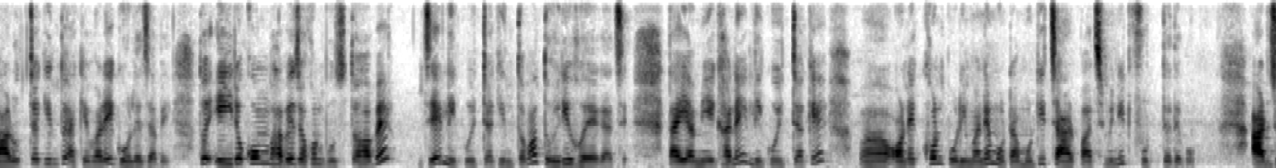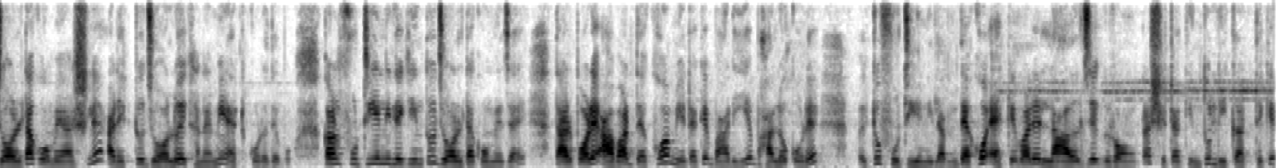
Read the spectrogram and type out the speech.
বারুদটা কিন্তু একেবারেই গলে যাবে। তো এই রকমভাবে যখন বুঝতে হবে যে লিকুইডটা কিন্তু আমার তৈরি হয়ে গেছে। তাই আমি এখানে লিকুইডটাকে অনেকক্ষণ পরিমাণে মোটামুটি চার পাঁচ মিনিট ফুটতে দেবো। আর জলটা কমে আসলে আর একটু জলও এখানে আমি অ্যাড করে দেবো। কারণ ফুটিয়ে নিলে কিন্তু জলটা কমে যায়। তারপরে আবার দেখো আমি এটাকে বাড়িয়ে ভালো করে একটু ফুটিয়ে নিলাম। দেখো একেবারে লাল যে রঙটা সেটা কিন্তু লিকার থেকে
